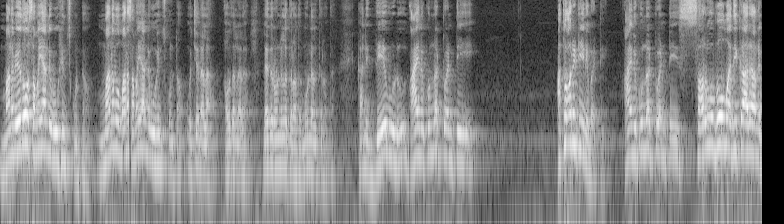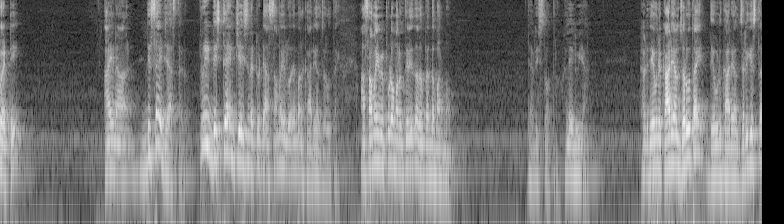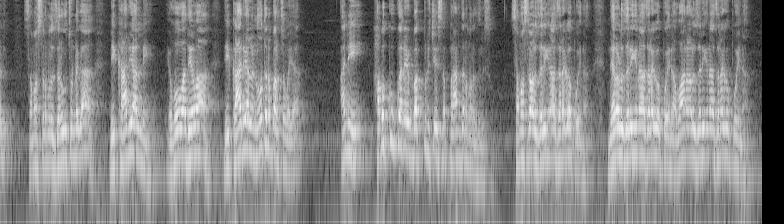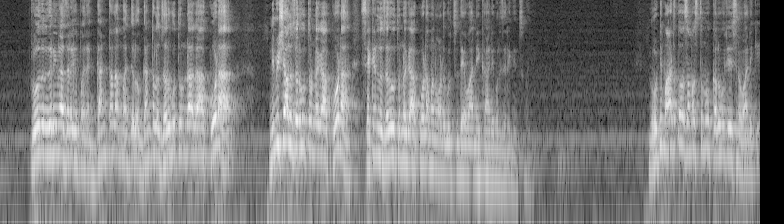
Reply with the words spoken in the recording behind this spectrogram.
మనం ఏదో సమయాన్ని ఊహించుకుంటాం. మనము మన సమయాన్ని ఊహించుకుంటాం. వచ్చే నెల అవతల నెల లేదా రెండు నెలల తర్వాత మూడు నెలల తర్వాత. కానీ దేవుడు ఆయనకున్నటువంటి అథారిటీని బట్టి ఆయనకున్నటువంటి సార్వభౌమ అధికారాన్ని బట్టి ఆయన డిసైడ్ చేస్తాడు. ప్రీ డిస్టైన్ చేసినటువంటి ఆ సమయంలోనే మన కార్యాలు జరుగుతాయి. ఆ సమయం ఎప్పుడో మనకు తెలియదు అదొక పెద్ద మర్మం. దేవుని స్తోత్రం. హల్లెలూయా. కానీ దేవుని కార్యాలు జరుగుతాయి దేవుడు కార్యాలు జరిగిస్తాడు. సంవత్సరంలో జరుగుతుండగా నీ కార్యాలని యహోవా దేవా నీ కార్యాలను నూతనపరచవయ్యా అని హబక్కుక్కు అనే భక్తుడు చేసిన ప్రార్థన మనకు తెలుసు. సంవత్సరాలు జరిగినా జరగకపోయినా నెలలు జరిగినా జరగకపోయినా వారాలు జరిగినా జరగకపోయినా రోజులు జరిగినా జరగకపోయినా గంటల మధ్యలో గంటలు జరుగుతుండగా కూడా నిమిషాలు జరుగుతుండగా కూడా సెకండ్లు జరుగుతుండగా కూడా మనం అడగొచ్చు దేవాని కార్యములు జరిగించమని. నోటి మాటతో సమస్తము కలుగు చేసిన వానికి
